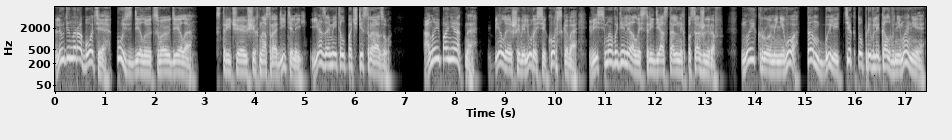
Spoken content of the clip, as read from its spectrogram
Люди на работе, пусть делают свое дело. Встречающих нас родителей я заметил почти сразу. Оно и понятно. Белая шевелюра Сикорского весьма выделялась среди остальных пассажиров. Но и кроме него, там были те, кто привлекал внимание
